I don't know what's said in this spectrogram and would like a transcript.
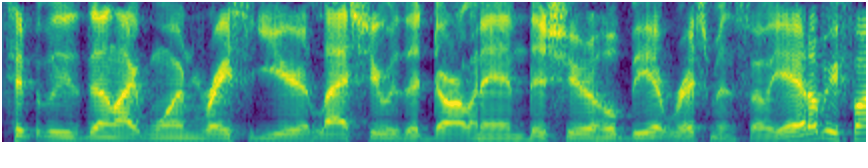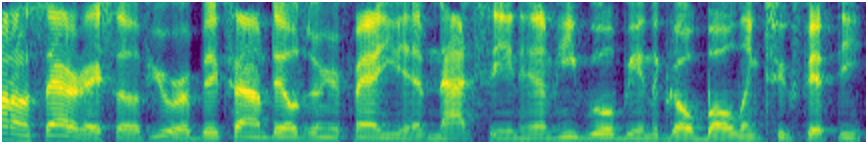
typically has done like one race a year. Last year was at Darling, and this year he'll be at Richmond. So yeah, it'll be fun on Saturday. So if you were a big time Dale Jr. fan, you have not seen him. He will be in the Go Bowling 250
